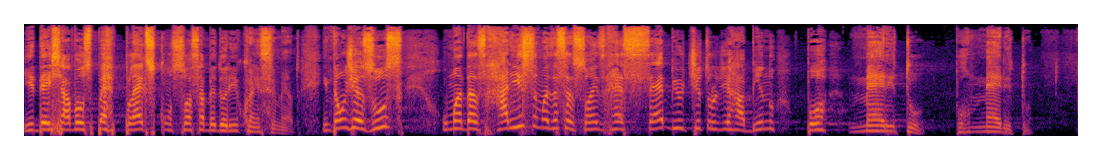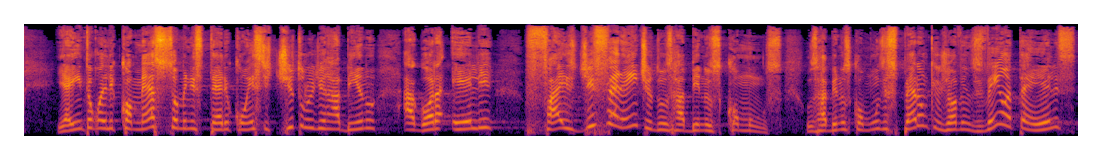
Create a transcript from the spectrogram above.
e deixava-os perplexos com sua sabedoria e conhecimento. Então, Jesus, uma das raríssimas exceções, recebe o título de rabino por mérito. Por mérito. E aí, então, quando ele começa o seu ministério com esse título de rabino, agora ele faz diferente dos rabinos comuns. Os rabinos comuns esperam que os jovens venham até eles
